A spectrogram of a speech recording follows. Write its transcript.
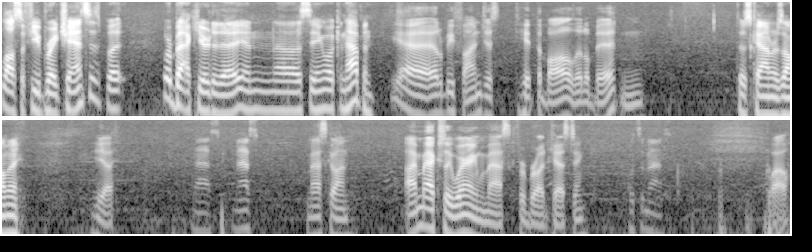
lost a few break chances, but we're back here today and uh, seeing what can happen. Yeah, it'll be fun. Just hit the ball a little bit and There's cameras on me. yeah, Mask, mask. mask on. I'm actually wearing a mask for broadcasting. What's a mask? Wow.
